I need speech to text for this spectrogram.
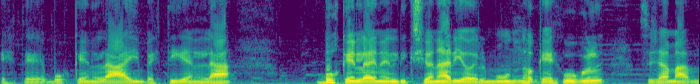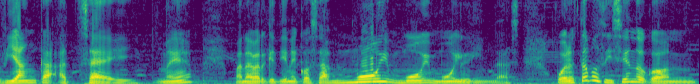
Este, búsquenla, investiguenla, búsquenla en el diccionario del mundo que es Google, se llama Bianca Azzei. ¿eh? Van a ver que tiene cosas muy, muy, muy lindas. Bueno, estamos diciendo con,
